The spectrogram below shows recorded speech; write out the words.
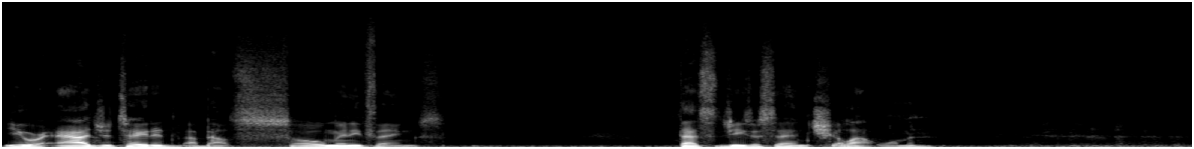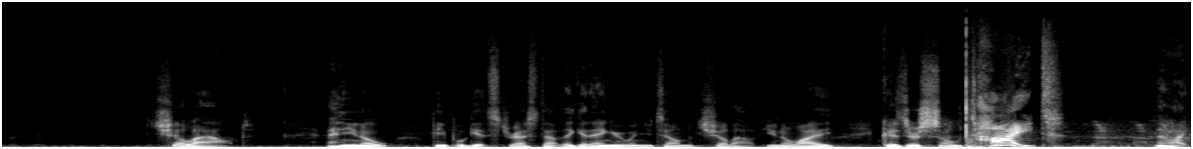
you are agitated about so many things. That's Jesus saying, chill out, woman. chill out. And you know, people get stressed out. They get angry when you tell them to chill out. You know why? Because they're so tight. They're like,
